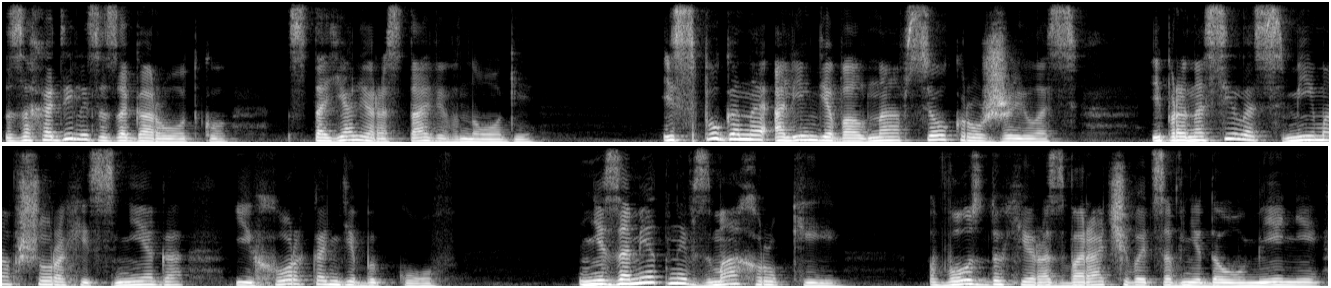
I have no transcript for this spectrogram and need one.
заходили за загородку, стояли, расставив ноги. Испуганная оленья волна все кружилась, и проносилась мимо в шорохе снега и хорканье быков. Незаметный взмах руки в воздухе разворачивается в недоумении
